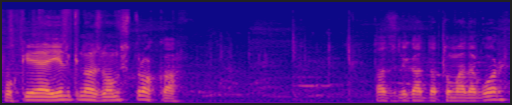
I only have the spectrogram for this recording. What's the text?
porque é ele que nós vamos trocar. Está desligado da tomada agora.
